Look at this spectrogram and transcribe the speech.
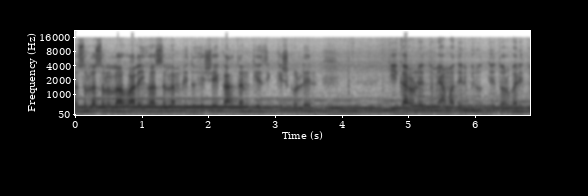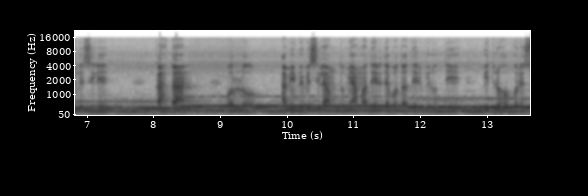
রসল্লা সাল্লাহ আলহিহাসাল্লাম মৃদু হেসে কাহতানকে জিজ্ঞেস করলেন, কি কারণে তুমি আমাদের বিরুদ্ধে তরবারি তুলেছিলে? কাহতান বলল, আমি ভেবেছিলাম তুমি আমাদের দেবতাদের বিরুদ্ধে বিদ্রোহ করেছ।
